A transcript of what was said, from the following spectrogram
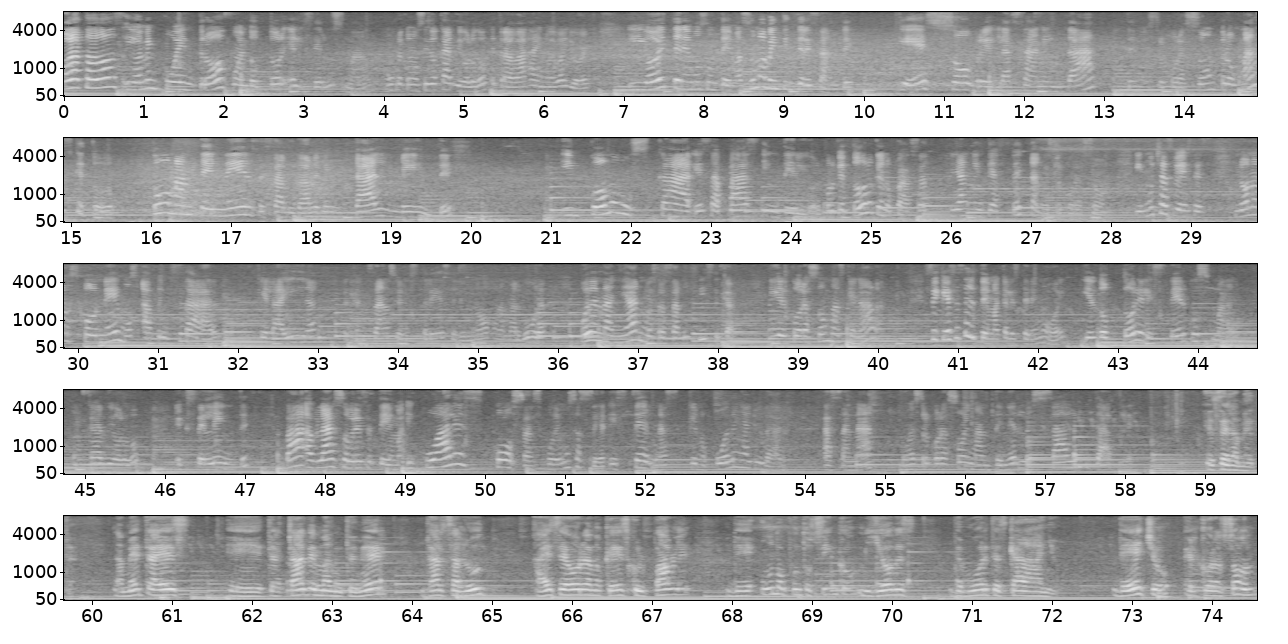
Hola a todos y hoy me encuentro con el doctor Eliseo Guzmán, un reconocido cardiólogo que trabaja en Nueva York. Y hoy tenemos un tema sumamente interesante que es sobre la sanidad de nuestro corazón, pero más que todo, cómo mantenerse saludable mentalmente y cómo buscar esa paz interior, porque todo lo que nos pasa realmente afecta a nuestro corazón y muchas veces no nos ponemos a pensar que la ira, el cansancio, el estrés, el enojo, la amargura pueden dañar nuestra salud física y el corazón más que nada. Así que ese es el tema que les tenemos hoy y el doctor Elester Guzmán, un cardiólogo excelente, va a hablar sobre ese tema y cuáles cosas podemos hacer externas que nos pueden ayudar a sanar nuestro corazón y mantenerlo saludable. Esa es la meta. La meta es eh, tratar de mantener, dar salud a ese órgano que es culpable de 1.5 millones de muertes cada año. De hecho, el corazón,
